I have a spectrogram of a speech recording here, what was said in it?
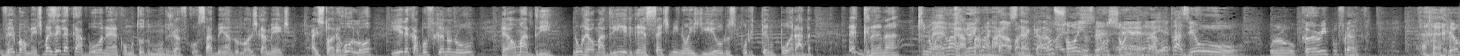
verbalmente, mas ele acabou, né? Como todo mundo já ficou sabendo, logicamente, a história rolou e ele acabou ficando no Real Madrid. No Real Madrid ele ganha 7 milhões de euros por temporada. É grana que não É uma acaba grana que não mais, acaba, né? né, cara? É um sonho, né? É um sonho, é, né? Vamos trazer o, o Curry pro Franca. Entendeu?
